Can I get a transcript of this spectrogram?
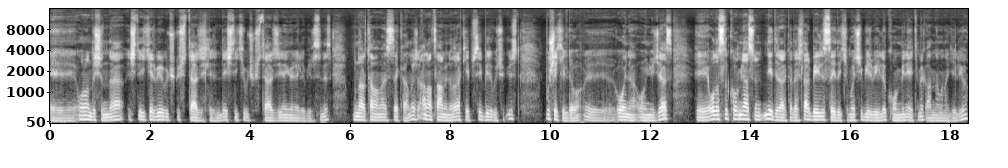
Ee, onun dışında işte ilk yarı bir buçuk üst tercihlerinde işte iki buçuk üst tercihine yönelebilirsiniz. Bunlar tamamen size kalmış. Ana tahmin olarak hepsi bir buçuk üst. Bu şekilde e, oyna oynayacağız. E, olasılık kombinasyonu nedir arkadaşlar? Belli sayıdaki maçı birbiriyle kombine etmek anlamına geliyor.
